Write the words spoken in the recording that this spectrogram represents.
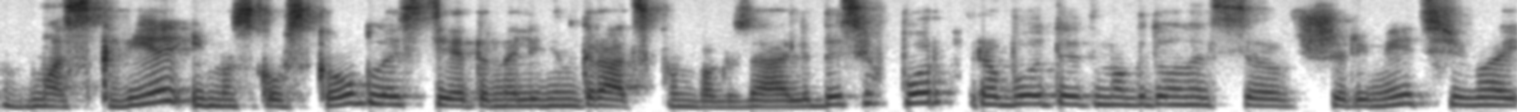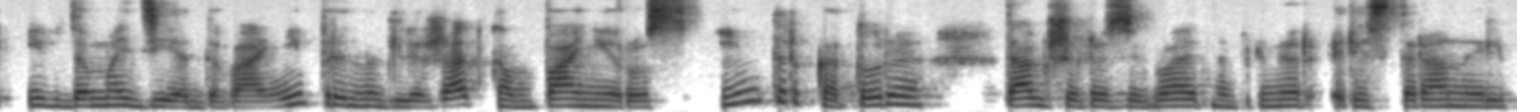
в Москве и Московской области. Это на Ленинградском вокзале до сих пор работает Макдональдс в Шереметьево и в Домодедово. Они принадлежат компании Росинтер, которая также развивает, например, рестораны Эль.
